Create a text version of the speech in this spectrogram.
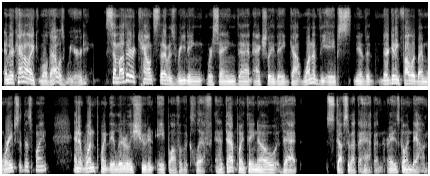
And they're kind of like, "Well, that was weird." Some other accounts that I was reading were saying that actually they got one of the apes. You know, that they're getting followed by more apes at this point, and at one point they literally shoot an ape off of a cliff, and at that point they know that stuff's about to happen. Right, it's going down.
